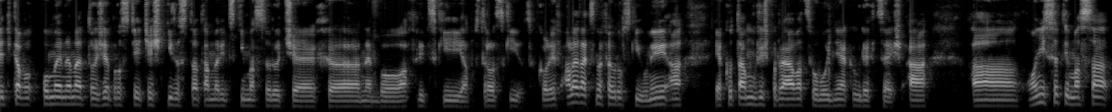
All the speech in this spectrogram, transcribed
Teďka pomeneme to, že prostě je těžký dostat americký maso do Čech eh, nebo africký, australský, cokoliv, ale tak jsme v Evropské unii a jako tam můžeš prodávat svobodně, jako kde chceš. A, a oni se ty masa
